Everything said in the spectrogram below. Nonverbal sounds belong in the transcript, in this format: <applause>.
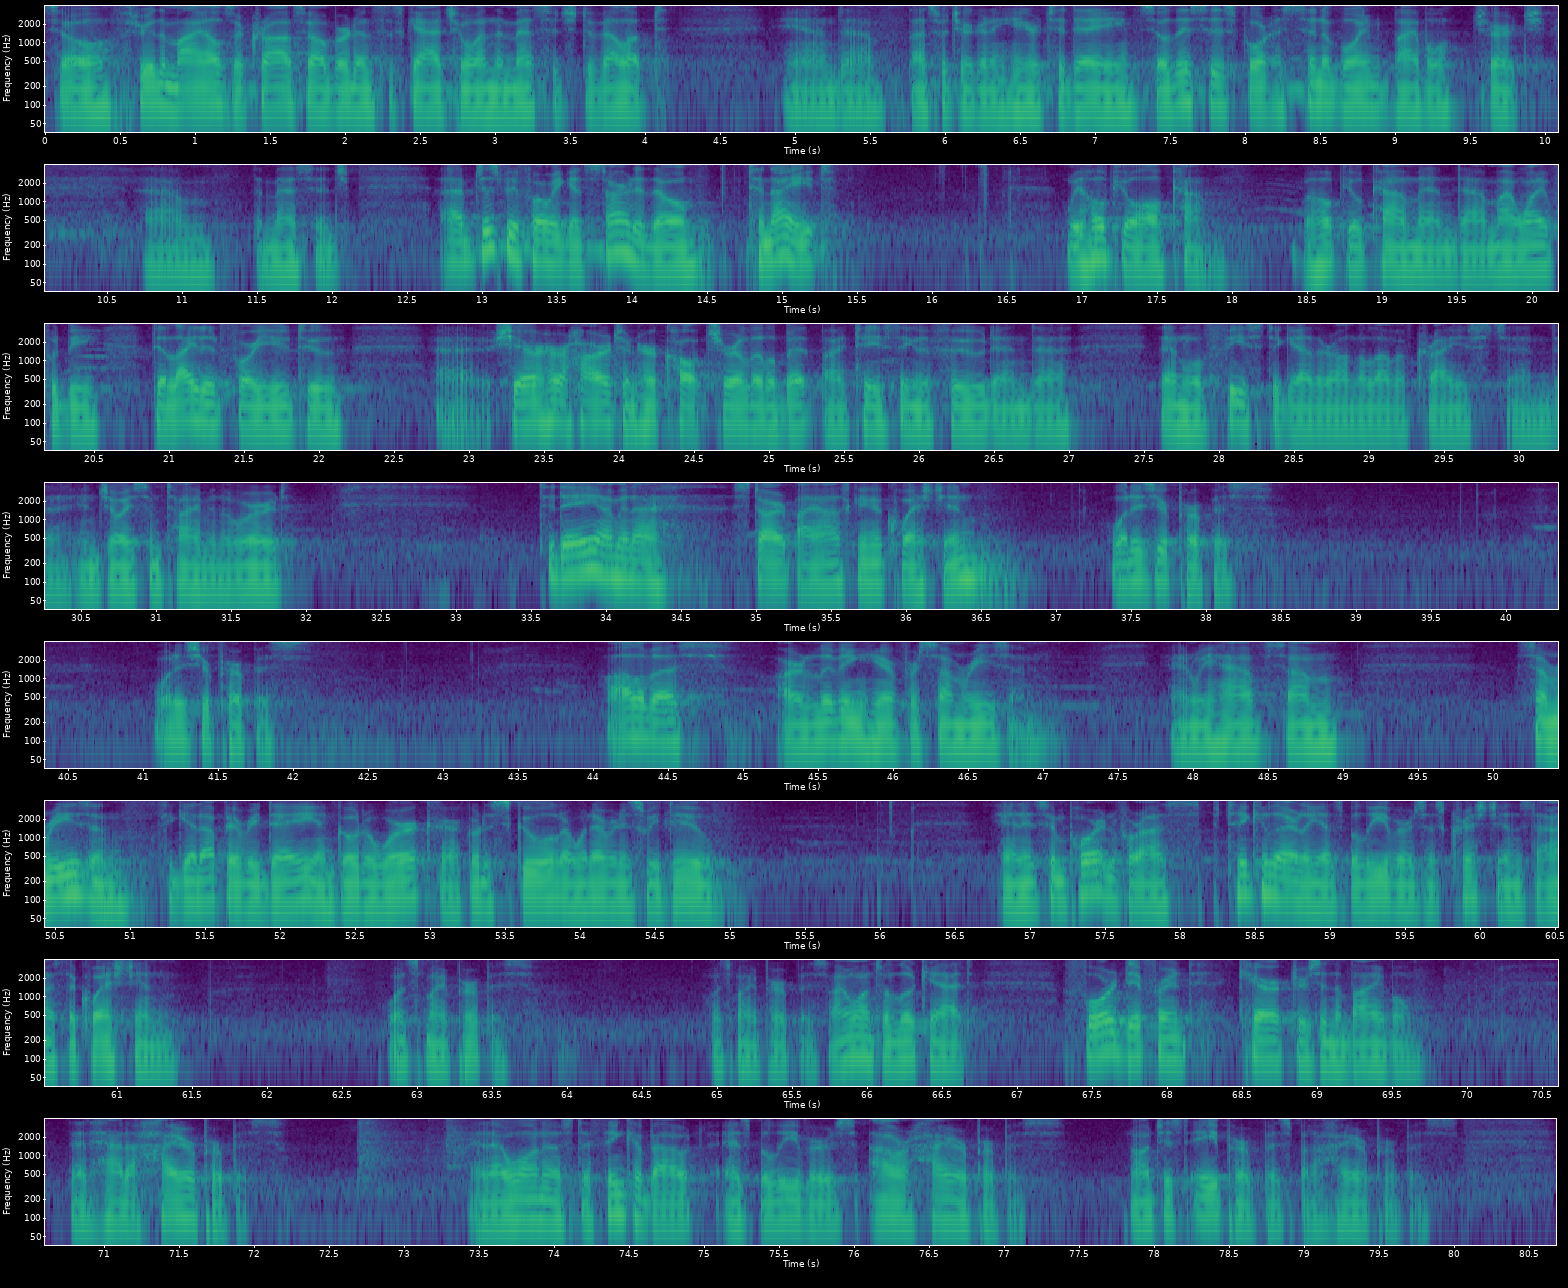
So, through the miles across Alberta and Saskatchewan, the message developed. And uh, that's what you're going to hear today. So, this is for Assiniboine Bible Church, um, the message. Uh, just before we get started, though, tonight, we hope you'll all come. We hope you'll come, and uh, my wife would be delighted for you to uh, share her heart and her culture a little bit by tasting the food and uh, then we'll feast together on the love of Christ and uh, enjoy some time in the Word. Today, I'm going to start by asking a question What is your purpose? What is your purpose? All of us are living here for some reason, and we have some some reason to get up every day and go to work or go to school or whatever it is we do. And it's important for us, particularly as believers, as Christians, to ask the question what's my purpose? What's my purpose? I want to look at four different characters in the Bible that had a higher purpose. And I want us to think about, as believers, our higher purpose. Not just a purpose, but a higher purpose.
